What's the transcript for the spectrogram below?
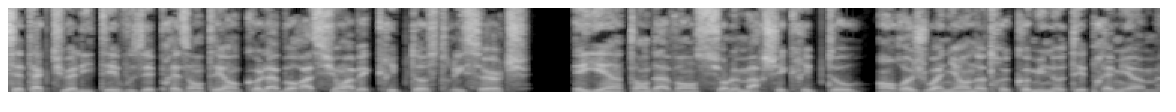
Cette actualité vous est présentée en collaboration avec Cryptost Research. Ayez un temps d'avance sur le marché crypto en rejoignant notre communauté premium.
